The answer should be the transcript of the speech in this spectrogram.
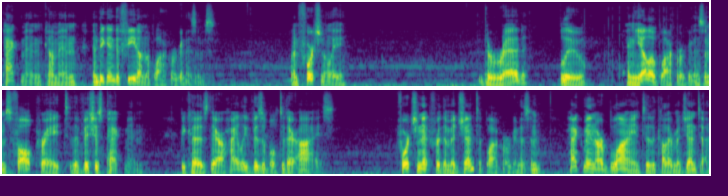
pac men come in and begin to feed on the block organisms. Unfortunately, the red, blue, and yellow block organisms fall prey to the vicious Pac-Men because they are highly visible to their eyes. Fortunate for the magenta block organism, Pac-Men are blind to the color magenta.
